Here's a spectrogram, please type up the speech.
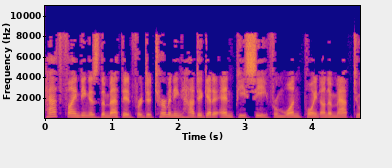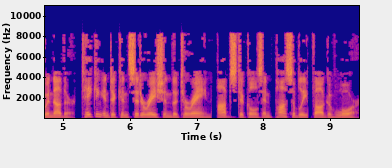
Pathfinding is the method for determining how to get a NPC from one point on a map to another, taking into consideration the terrain, obstacles and possibly fog of war.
